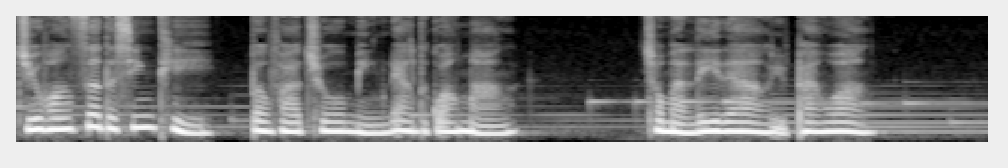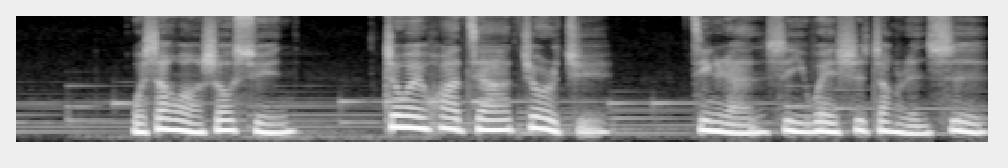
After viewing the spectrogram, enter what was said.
橘黄色的星体迸发出明亮的光芒。充满力量与盼望。我上网搜寻，这位画家 George 竟然是一位视障人士。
